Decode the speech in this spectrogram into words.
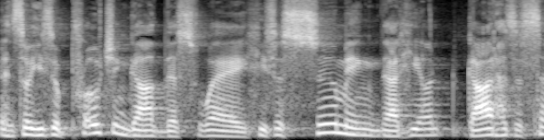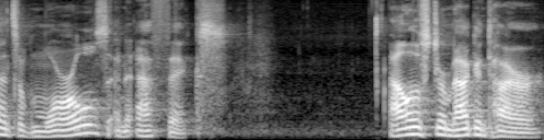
And so he's approaching God this way. He's assuming that he, God has a sense of morals and ethics. Alasdair MacIntyre,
